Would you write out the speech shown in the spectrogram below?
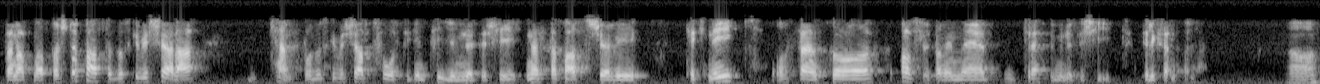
Utan att man första passet, då ska vi köra tempo, då ska vi köra två stycken 10 minuters hit. Nästa pass kör vi teknik och sen så avslutar vi med 30 minuters hit till exempel. Ja.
